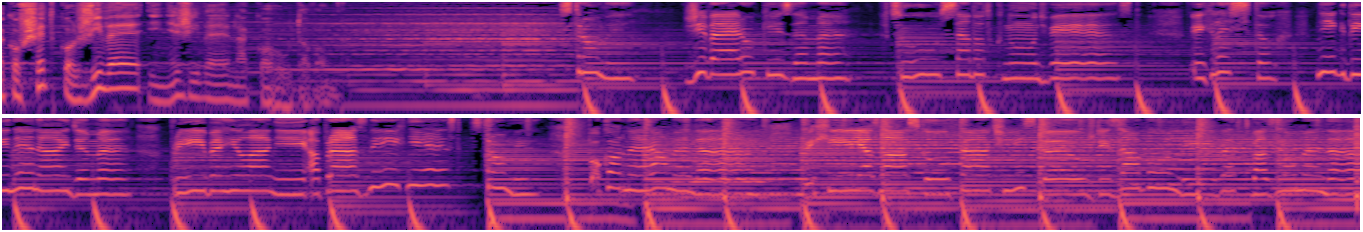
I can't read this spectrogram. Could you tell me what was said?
ako všetko živé i neživé na Kohútovom. Stromy, živé ruky zeme, chcú sa dotknúť hviezd. V ich listoch nikdy nenájdeme príbehy laní a prázdnych hniezd. Stromy, pokorné ramená, vychýlia s láskou vtáčí spev, vždy zaboli vetva zlomená.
